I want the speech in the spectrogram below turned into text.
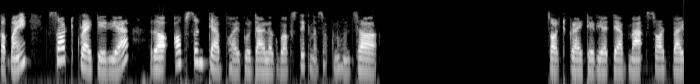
तपाई सर्ट क्राइटेरिया र अप्सन ट्याब भएको डायलग बक्स देख्न सक्नुहुन्छ। सर्ट क्राइटेरिया ट्याबमा सर्ट बाइ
